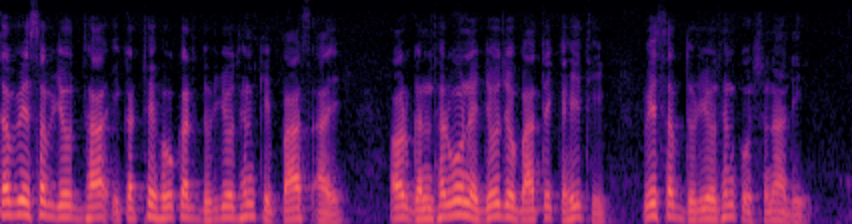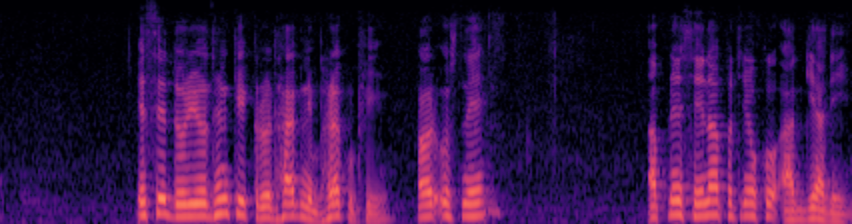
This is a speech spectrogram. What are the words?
तब वे सब योद्धा इकट्ठे होकर दुर्योधन के पास आए और गंधर्वों ने जो जो बातें कही थी वे सब दुर्योधन को सुना दी। इससे दुर्योधन की क्रोधाग्नि भड़क उठी और उसने अपने सेनापतियों को आज्ञा दी।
